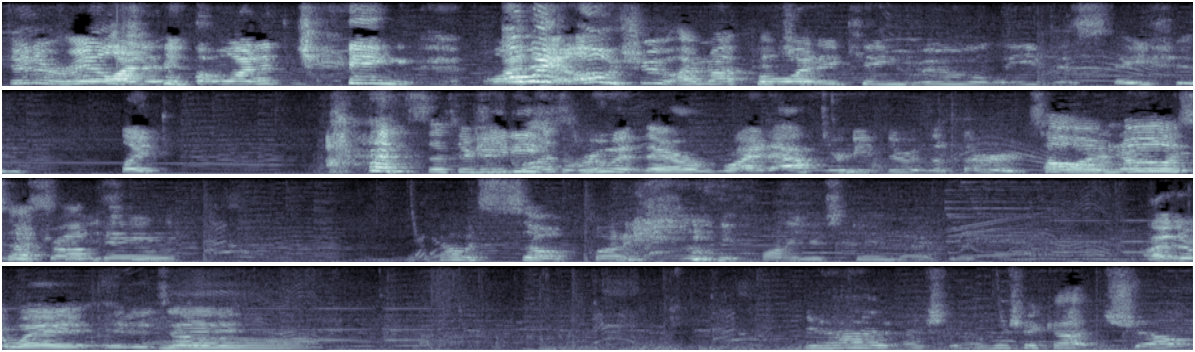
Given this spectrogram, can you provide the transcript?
Didn't realize. Why did, why did King? Oh, why Oh wait! did, Oh shoot! I'm not But why did. King Boo leave his station? Like such a good Petey question. threw it there right after he threw it the third. So Oh he no, it's not dropping. That was so funny. It's the funniest game ever. Either way, it is a. Yeah, I, sh- I wish I got shell.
